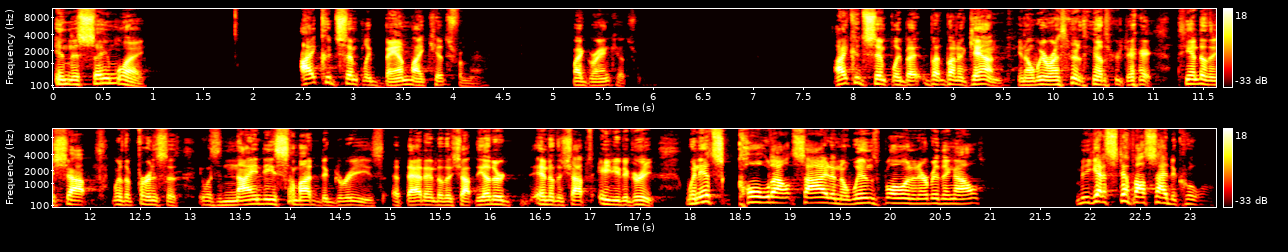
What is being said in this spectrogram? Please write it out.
In the same way, I could simply ban my kids from there, my grandkids from there. I could simply, but, but, but again, you know, we were in there the other day, the end of the shop where the furnace is. It was 90 some odd degrees at that end of the shop. The other end of the shop's 80 degrees. When it's cold outside and the wind's blowing and everything else, I mean, you got to step outside to cool off.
